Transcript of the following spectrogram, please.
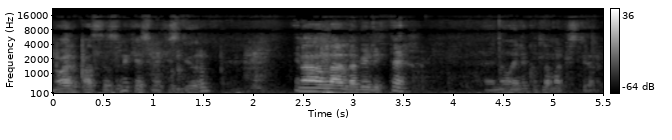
Noel pastasını kesmek istiyorum. İnananlarla birlikte e, Noel'i kutlamak istiyorum.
